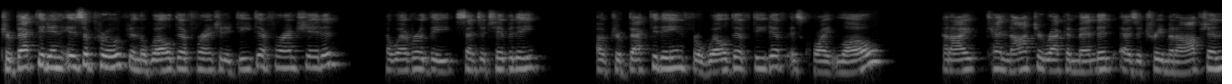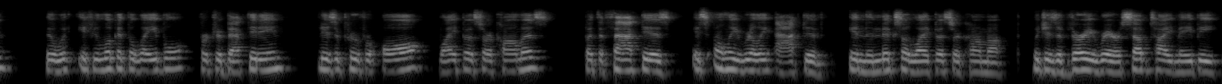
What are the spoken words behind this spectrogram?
Trabectedin is approved in the well-differentiated, dedifferentiated. However, the sensitivity of trabectedin for well-diff, d-diff is quite low, and I tend not to recommend it as a treatment option. Though if you look at the label for trabectedin, it is approved for all liposarcomas, but the fact is, it's only really active in the myxoliposarcoma, which is a very rare subtype, maybe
